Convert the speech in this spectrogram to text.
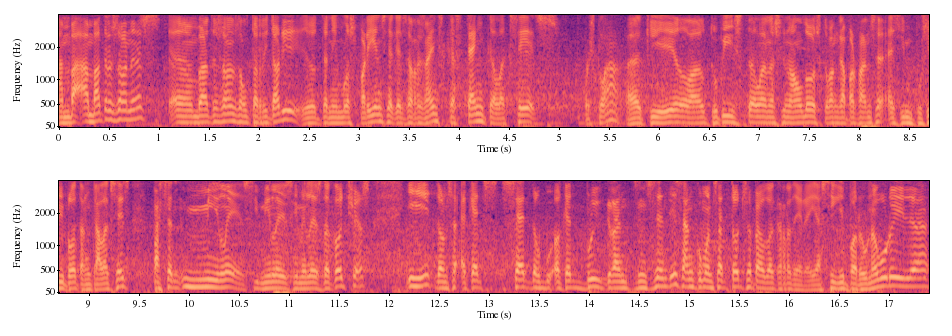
En, en altres zones, en altres zones del territori, eh, tenim l'experiència aquests darrers anys que es tanca l'accés però esclar, aquí l'autopista, la Nacional 2, que van cap a França, és impossible tancar l'accés. Passen milers i milers i milers de cotxes i doncs, aquests set, aquests vuit grans incendis han començat tots a peu de carretera, ja sigui per una vorella,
